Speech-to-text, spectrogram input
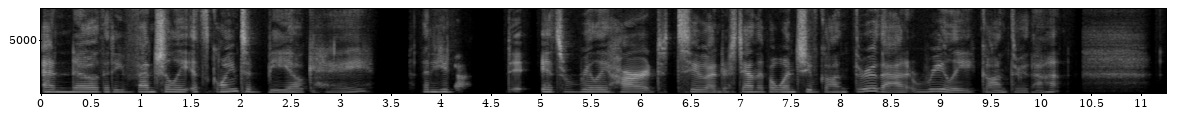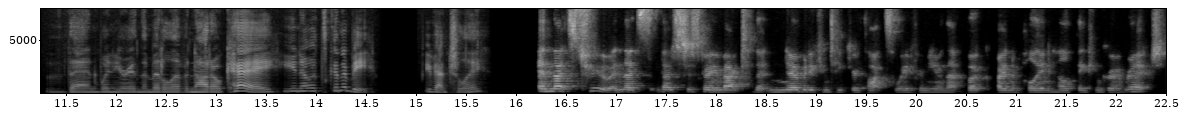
and know that eventually it's going to be okay, then you Yeah. it's really hard to understand that. But once you've gone through that, really gone through that, then when you're in the middle of a not okay, you know it's going to be eventually. And that's true. And that's that's just going back to that nobody can take your thoughts away from you in that book by Napoleon Hill, Think and Grow Rich.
